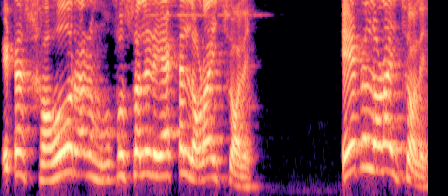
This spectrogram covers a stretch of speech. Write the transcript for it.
এটা শহর আর মফস্বলের এই একটা লড়াই চলে। এ একটা লড়াই চলে।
